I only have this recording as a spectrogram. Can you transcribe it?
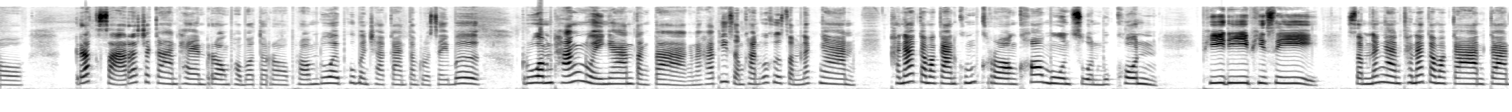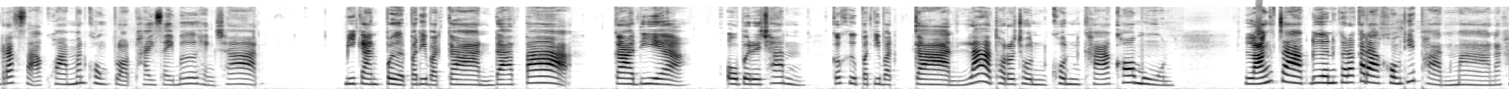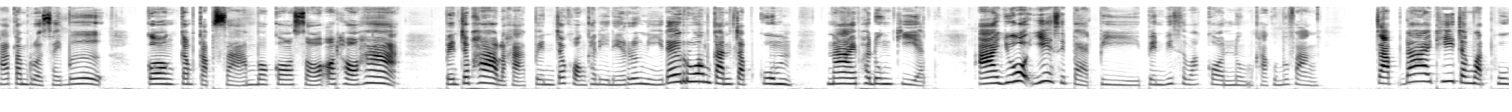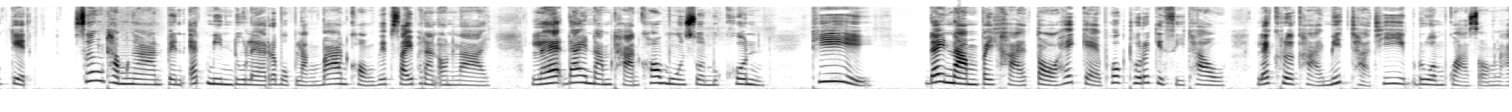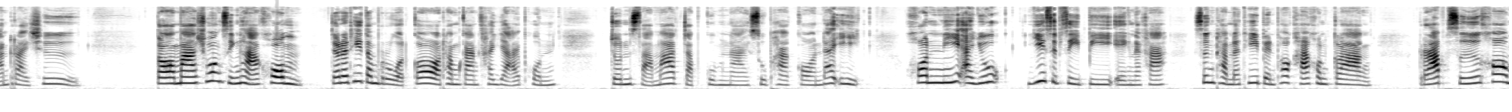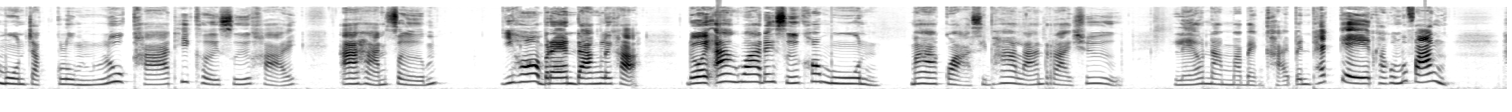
รักษาราชการแทนรองผบตรพร้อมด้วยผู้บัญชาการตำรวจไซเบอร์ รวมทั้งหน่วยงานต่างๆนะคะ ที่สำคัญก็คือสำนักงาน คณะกรรมการคุ้มครองข้อมูลส่วนบุคคล PDPC สำนักงานคณะกรรมการการรักษาความมั่นคงปลอดภัยไซเบอร์แห่งชาติ มีการเปิดปฏิบัติการ Data Guardia Operation ก็คือปฏิบัติการล่าทรชนคนค้าข้อมูล หลังจากเดือนกรกฎาคมที่ผ่านมานะคะตำรวจไซเบอร์ กองกำกับ 3 บกสอท5เป็นเจ้าภาพล่ะค่ะ เป็นเจ้าของคดีในเรื่องนี้ได้ร่วมกันจับกลุ่มนายพดุงเกียรติ อายุ 28 ปี เป็นวิศวกรหนุ่มค่ะคุณผู้ฟัง จับได้ที่จังหวัดภูเก็ต ซึ่งทำงานเป็นแอดมินดูแลระบบหลังบ้านของเว็บไซต์พนันออนไลน์ และได้นำฐานข้อมูลส่วนบุคคลที่ ได้นำไปขายต่อให้แก่พวกธุรกิจสีเทา และเครือข่ายมิจฉาชีพรวมกว่า 2 ล้านรายชื่อ ต่อมาช่วงสิงหาคม เจ้าหน้าที่ตำรวจก็ทำการขยายผล จนสามารถจับกลุ่มนายสุภากรได้อีก คนนี้อายุ 24 ปีเองนะคะ ซึ่งทำหน้าที่เป็นพ่อค้าคนกลาง รับซื้อข้อมูลจากกลุ่มลูกค้าที่เคยซื้อขาย อาหารเสริม ยี่ห้อแบรนด์ดังเลยค่ะโดยอ้างว่าได้ซื้อข้อมูล มากกว่า 15 ล้านรายชื่อ แล้วนำมาแบ่งขายเป็นแพ็กเกจค่ะคุณผู้ฟัง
